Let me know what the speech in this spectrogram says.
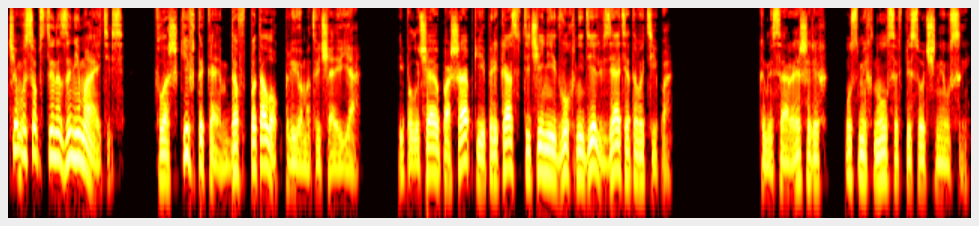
Чем вы, собственно, занимаетесь? Флажки втыкаем, да в потолок плюем, отвечаю я. И получаю по шапке и приказ в течение двух недель взять этого типа. Комиссар Эшерих усмехнулся в песочные усы.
